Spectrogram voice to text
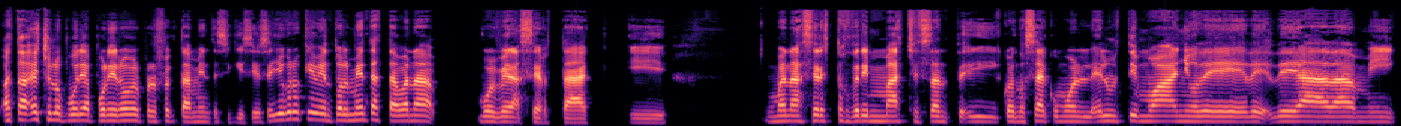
hasta hecho lo podría poner over perfectamente si quisiese. Yo creo que eventualmente hasta van a volver a hacer tag y van a hacer estos dream matches antes, y cuando sea como el, último año de, de, de, Adam y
